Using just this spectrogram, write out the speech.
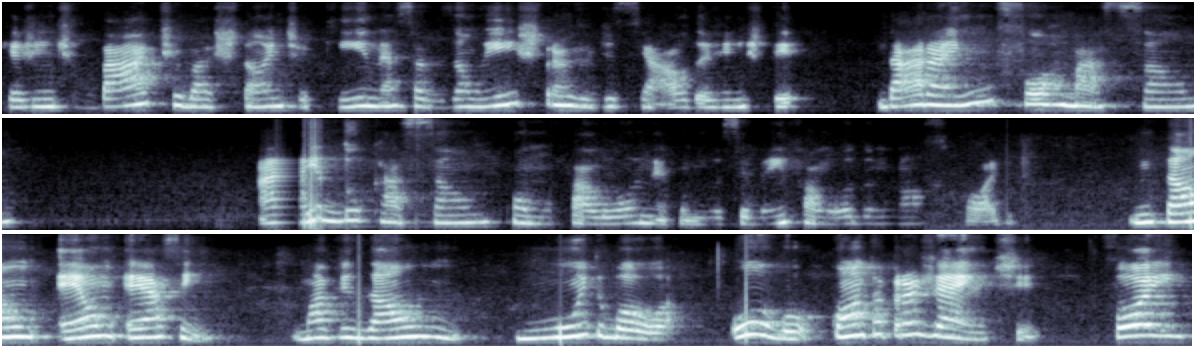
que a gente bate bastante aqui nessa visão extrajudicial da gente ter dar a informação, a educação, como falou, né, como você bem falou do nosso código. Então, é, um, é assim, uma visão muito boa. Hugo, conta pra gente. Foi?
